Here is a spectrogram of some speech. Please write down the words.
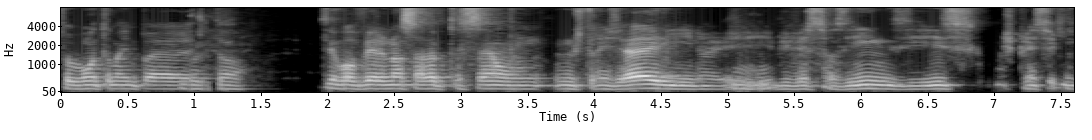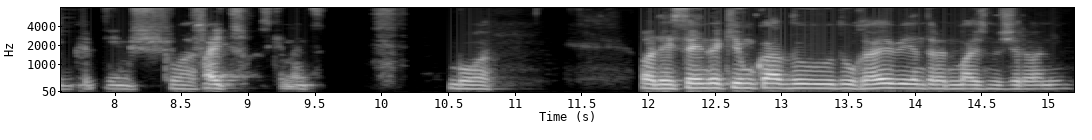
foi bom também para Brutal. desenvolver a nossa adaptação no estrangeiro e, é? uhum. e, viver sozinhos e isso, uma experiência que nunca tínhamos claro. feito, basicamente. Boa. Olha, e saindo aqui um bocado do, do rugby, entrando mais no Jerónimo,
